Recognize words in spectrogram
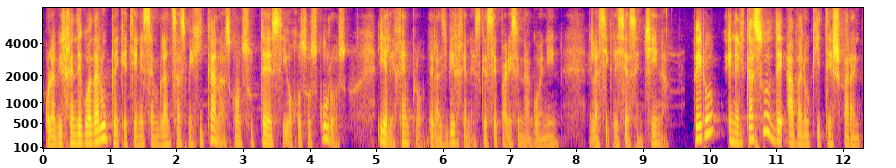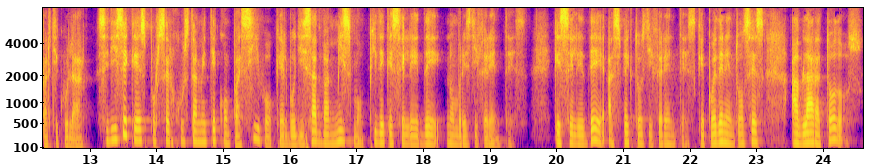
o la Virgen de Guadalupe que tiene semblanzas mexicanas con su tez y ojos oscuros, y el ejemplo de las vírgenes que se parecen a Guanyin en las iglesias en China. Pero en el caso de Avalokiteshvara en particular, se dice que es por ser justamente compasivo que el Bodhisattva mismo pide que se le dé nombres diferentes, que se le dé aspectos diferentes, que pueden entonces hablar a todos.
